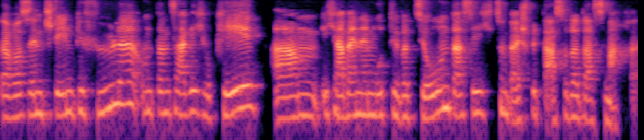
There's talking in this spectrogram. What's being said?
daraus entstehen Gefühle und dann sage ich, okay, ähm, ich habe eine Motivation, dass ich zum Beispiel das oder das mache.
